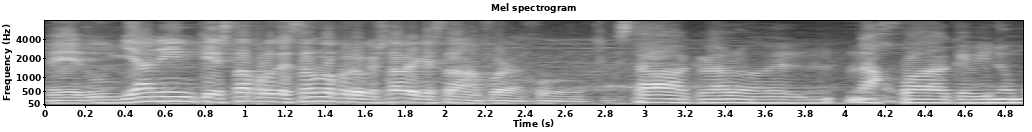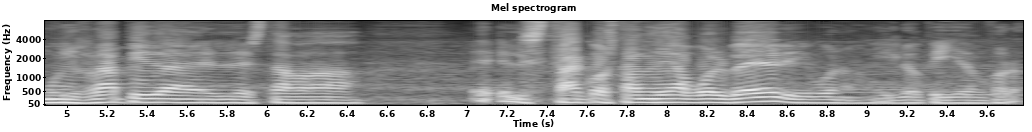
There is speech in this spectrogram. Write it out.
Medunyanin que está protestando pero que sabe que estaban fuera de juego. Estaba claro, una jugada que vino muy rápida, él estaba él está costando ya volver y bueno, y lo pilló en fuera.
